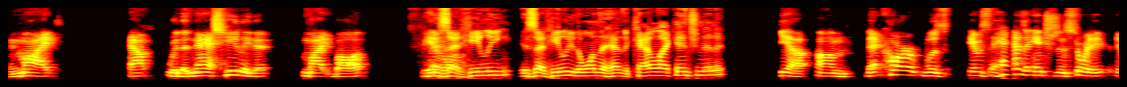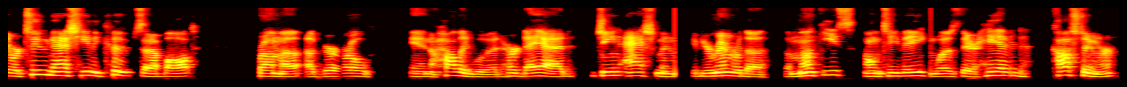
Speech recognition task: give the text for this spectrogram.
and Mike out with a Nash Healey that Mike bought. Is that Healey? Is that Healey the one that had the Cadillac engine in it? Yeah, um, that car was it was it has an interesting story. There were two Nash Healey coupes that I bought from a, a girl in Hollywood. Her dad, Gene Ashman, if you remember the the Monkees on TV, was their head costumer.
